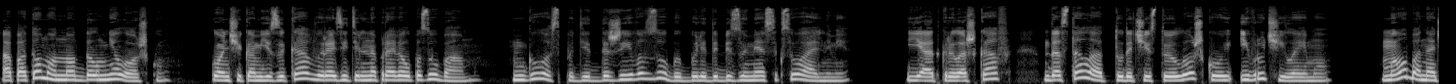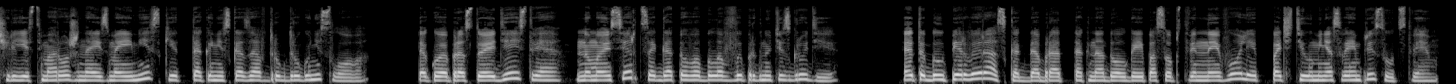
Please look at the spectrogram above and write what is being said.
а потом он отдал мне ложку. Кончиком языка выразительно провел по зубам. Господи, даже его зубы были до безумия сексуальными. Я открыла шкаф, достала оттуда чистую ложку и вручила ему. Мы оба начали есть мороженое из моей миски, так и не сказав друг другу ни слова. Такое простое действие, но мое сердце готово было выпрыгнуть из груди. Это был первый раз, когда брат так надолго и по собственной воле почтил меня своим присутствием.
